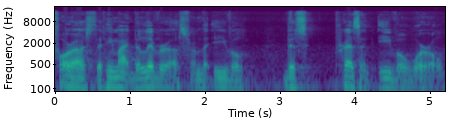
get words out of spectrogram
for us that he might deliver us from the evil, this present evil world.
